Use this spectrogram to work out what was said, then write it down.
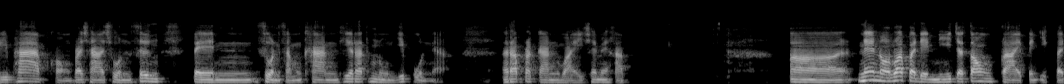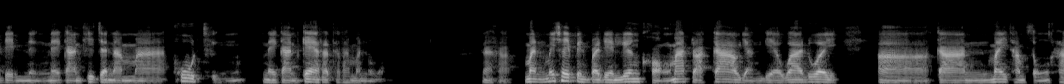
รีภาพของประชาชน ซึ่งเป็นส่วนสำคัญที่รัฐธรรมนูญญี่ปุ่นเนี่ยรับประกันไว้ใช่ไหมครับ แน่นอนว่าประเด็นนี้จะต้องกลายเป็นอีกประเด็นหนึ่งในการที่จะนำมาพูดถึงในการแก้รัฐธรรมนูญนะครับมันไม่ใช่เป็นประเด็นเรื่องของมาตราเก้าอย่างเดียวว่าด้วยการไม่ทำสงคร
